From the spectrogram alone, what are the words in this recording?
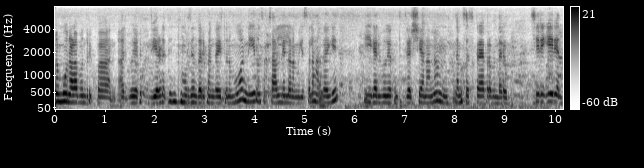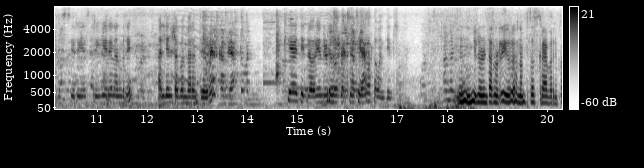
ನಮ್ಮೂ ನಳ ಬಂದ್ರಿಪ್ಪ. ಅರಿವು ಎರಡು ದಿನ ಮೂರು ದಿನದ ಅರಿವು ಹಂಗಾಯ್ತು ನಮ್ಮ. ನೀರು ಒಂದು ಸ್ವಲ್ಪ ಸಾಲಿಲ್ಲ ನಮಗೆ ಸಲ ಹಾಗಾಗಿ ಈಗ ಅರಿವು ಹೋಗ್ಯಾಕಂತಿದ್ವಿ ವರ್ಷ ನಾನು ನಮ್ಮ ಸಬ್ಸ್ಕ್ರೈಬರ್ ಬಂದಾರೆ ಒಬ್ರು. ಸಿರಿಗೇರಿ ಅಂತ್ರಿ ಸಿರಿ ಸಿರಿಗೇರಿ ಅಂದ್ರಿ. ಅಲ್ಲಿಂದ ಬಂದಾರಂತ್ರಿ ಅವರು. ಕೇಳ್ತಿದ್ರಿ ಅವ್ರು ಏನು ತಗೊಂತೀನಿ. ಹ್ಞೂ ಇಲ್ಲಿ ಹೊಂಟಾರ ನೋಡ್ರಿ ಇವ್ರು ನಮ್ಮ ಸಬ್ಸ್ಕ್ರೈಬರ್ ರೀಪ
